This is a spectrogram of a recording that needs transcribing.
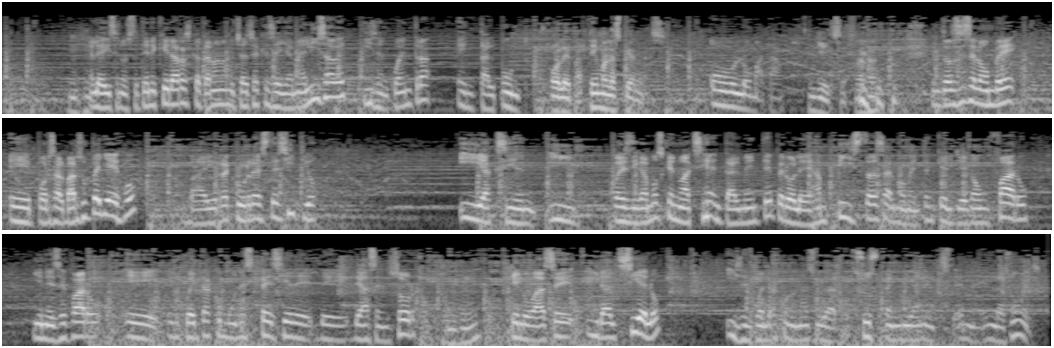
Ujú. Le dicen, usted tiene que ir a rescatar a una muchacha que se llama Elizabeth y se encuentra en tal punto O le partimos las piernas. o lo matamos. Entonces el hombre, eh, por salvar su pellejo, va y recurre a este sitio y, acciden- y pues digamos que no accidentalmente, pero le dejan pistas al momento en que él llega a un faro y en ese faro eh, encuentra como una especie de, de- de ascensor que lo hace ir al cielo y se encuentra con una ciudad suspendida en, el- en- en las nubes.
